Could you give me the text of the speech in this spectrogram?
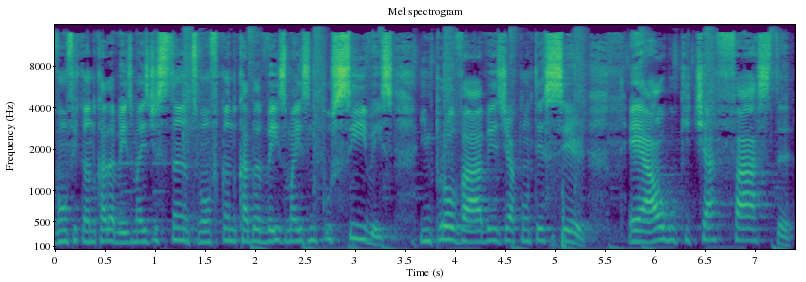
vão ficando cada vez mais distantes, vão ficando cada vez mais impossíveis, improváveis de acontecer. É algo que te afasta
